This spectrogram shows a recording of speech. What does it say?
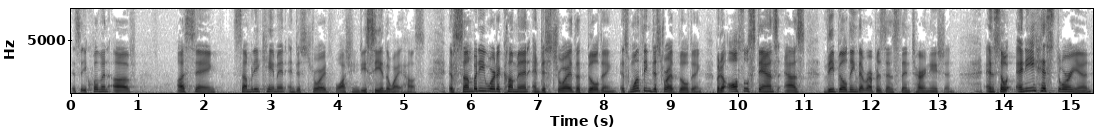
It's the equivalent of us saying somebody came in and destroyed Washington, D.C. and the White House. If somebody were to come in and destroy the building, it's one thing to destroy a building, but it also stands as the building that represents the entire nation. And so any historian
